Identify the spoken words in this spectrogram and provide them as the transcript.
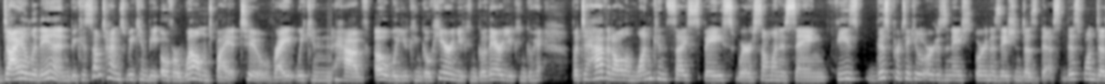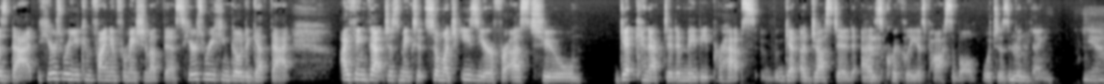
dial it in because sometimes we can be overwhelmed by it too, right? We can have, oh, well, you can go here and you can go there, you can go here. But to have it all in one concise space where someone is saying, these this particular organization organization does this, this one does that. Here's where you can find information about this. Here's where you can go to get that. I think that just makes it so much easier for us to get connected and maybe perhaps get adjusted as quickly as possible, which is a good mm. thing. Yeah.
